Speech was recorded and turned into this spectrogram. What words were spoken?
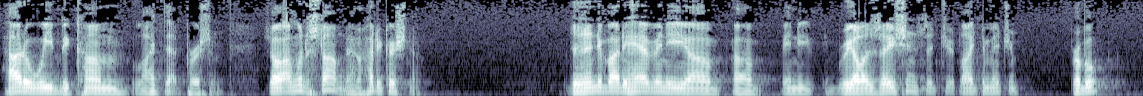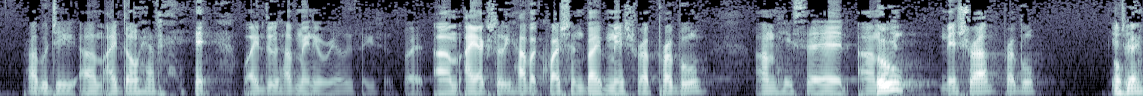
How do we become like that person? So I'm going to stop now. Hare Krishna. Does anybody have any uh, uh, any realizations that you'd like to mention, Prabhu? Prabhuji, um, I don't have. well, I do have many realizations, but um, I actually have a question by Mishra Prabhu. Um, he said, um, "Who?" Mishra Prabhu. He okay.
